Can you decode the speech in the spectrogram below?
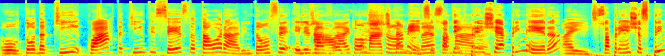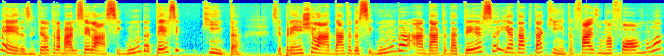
ou toda quinta, quarta, quinta e sexta tá horário. Então cê, ele já vai automaticamente. Puxando, né, você só tem que preencher a primeira. Aí. Você só preenche as primeiras. Então eu trabalho, sei lá, segunda, terça e quinta. Você preenche lá a data da segunda, a data da terça e a data da quinta. Faz uma fórmula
